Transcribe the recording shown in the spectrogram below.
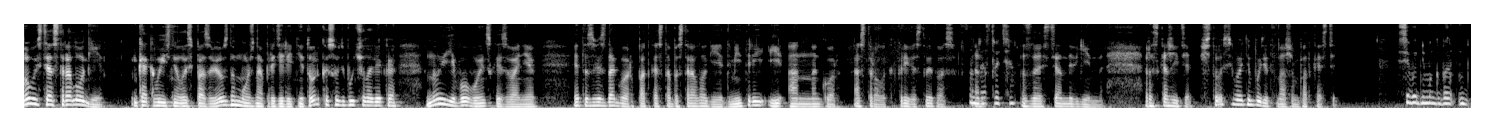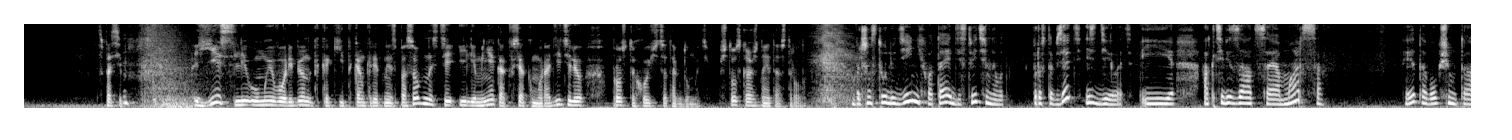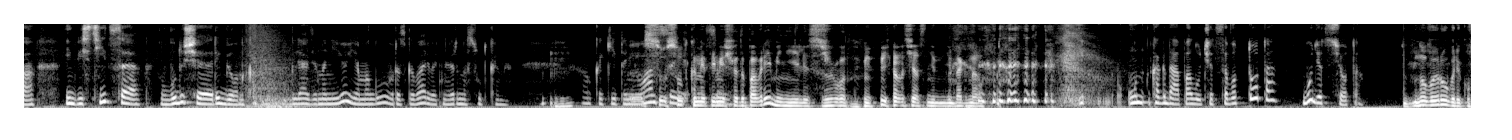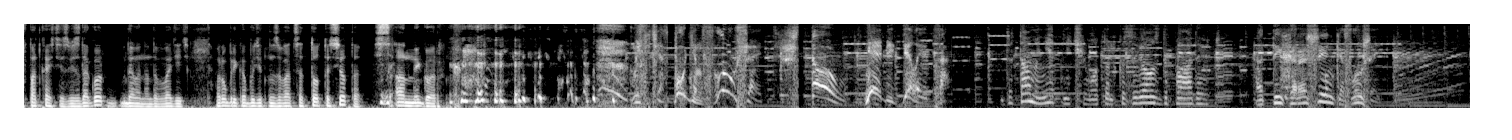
Новости астрологии. Как выяснилось по звездам, можно определить не только судьбу человека, но и его воинское звание. Это «Звездогор», подкаст об астрологии. Дмитрий и Анна Гор, астролог. Приветствует вас. Здравствуйте. Здравствуйте, Анна Евгеньевна. Расскажите, что сегодня будет в нашем подкасте? Сегодня мы. Спасибо. Есть ли у моего ребенка какие-то конкретные способности, или мне, как всякому родителю, просто хочется так думать? Что скажет на это астролог? Большинству людей не хватает действительно вот просто взять и сделать. И активизация Марса это, в общем-то, инвестиция в будущее ребенка. Глядя на нее, я могу разговаривать, наверное, сутками. Угу. Какие-то нюансы. С сутками ты имеешь в виду по времени или с животными? Я вот сейчас не, не догнал. Когда получится вот то-то, будет все-то. Новую рубрику в подкасте «Звездогор» давай надо вводить. Рубрика будет называться «То-то, сё-то» с Анной Гор. Да там и нет ничего, только звезды падают. А ты хорошенько слушай.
